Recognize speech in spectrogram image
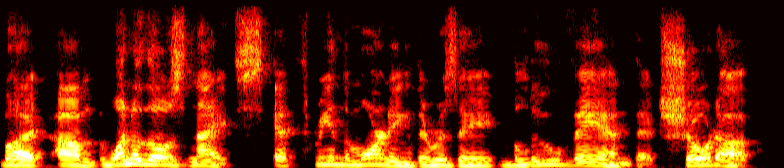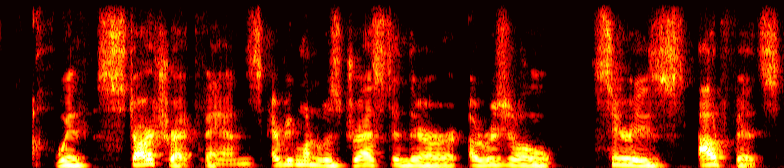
But um, one of those nights at three in the morning, there was a blue van that showed up with Star Trek fans. Everyone was dressed in their original series outfits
